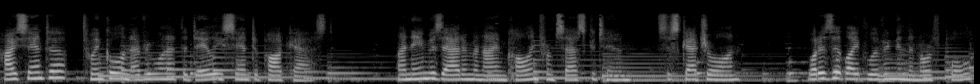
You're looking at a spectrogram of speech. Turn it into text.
Hi, Santa, Twinkle, and everyone at the Daily Santa podcast. My name is Adam, and I am calling from Saskatoon, Saskatchewan. What is it like living in the North Pole?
